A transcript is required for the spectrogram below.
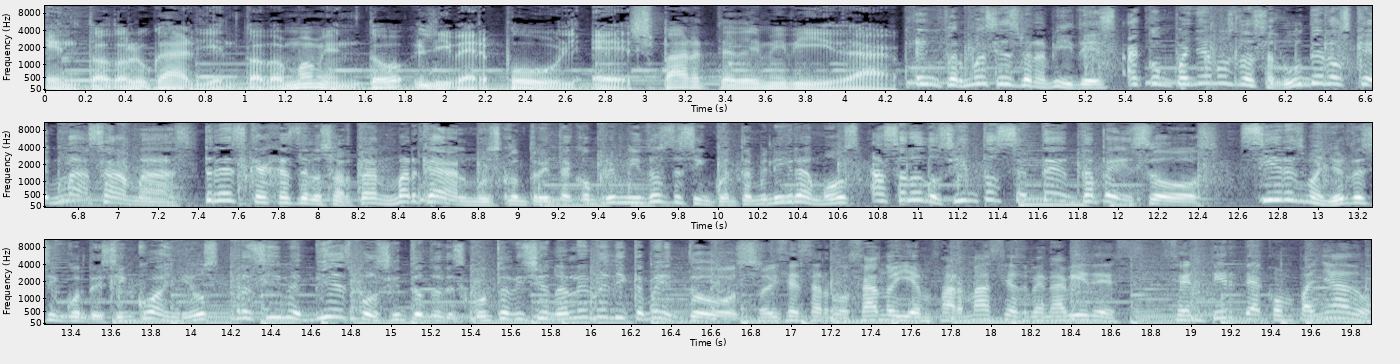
En todo lugar y en todo momento, Liverpool es parte de mi vida. En Farmacias Benavides acompañamos la salud de los que más amas. Tres cajas de los sartán marca Almus con 30 comprimidos de 50 miligramos a solo 270 pesos. Si eres mayor de 55 años, recibe 10% de descuento adicional en medicamentos. Soy César Lozano y en Farmacias Benavides, sentirte acompañado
